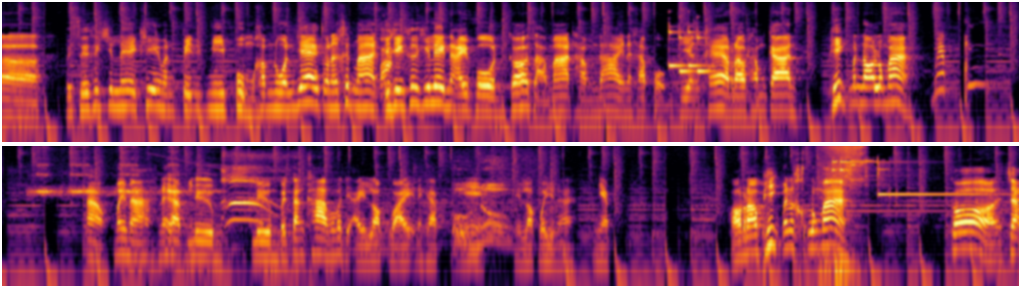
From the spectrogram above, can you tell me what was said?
อ่อไปซื้อเครื่องคิดเลขที่มันเป็นมีปุ่มคำนวณแยกตัวนั้นขึ้นมา จริงๆ เครื่องคิดเลขใน iPhone ก็สามารถทำได้นะครับผมเพียงแค่เราทำการพลิกมันนอนลงมาเว็บอ้าวไม่มานะครับลืมลืมไปตั้งค่าเพราะว่าที่ไอล็อกไว้นะครับนี่นี่ล็อกไว้อยู่นะเงียบพอเราพลิกมันลงมา ก็จะ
